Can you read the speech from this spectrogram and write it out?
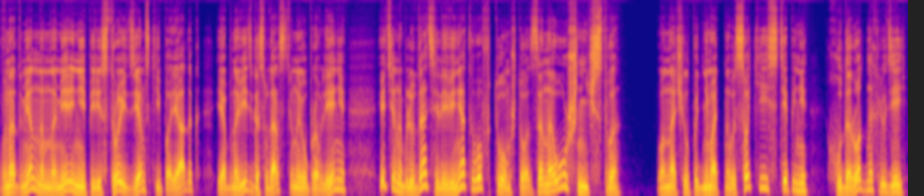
в надменном намерении перестроить земский порядок и обновить государственное управление. Эти наблюдатели винят его в том, что за наушничество он начал поднимать на высокие степени худородных людей,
